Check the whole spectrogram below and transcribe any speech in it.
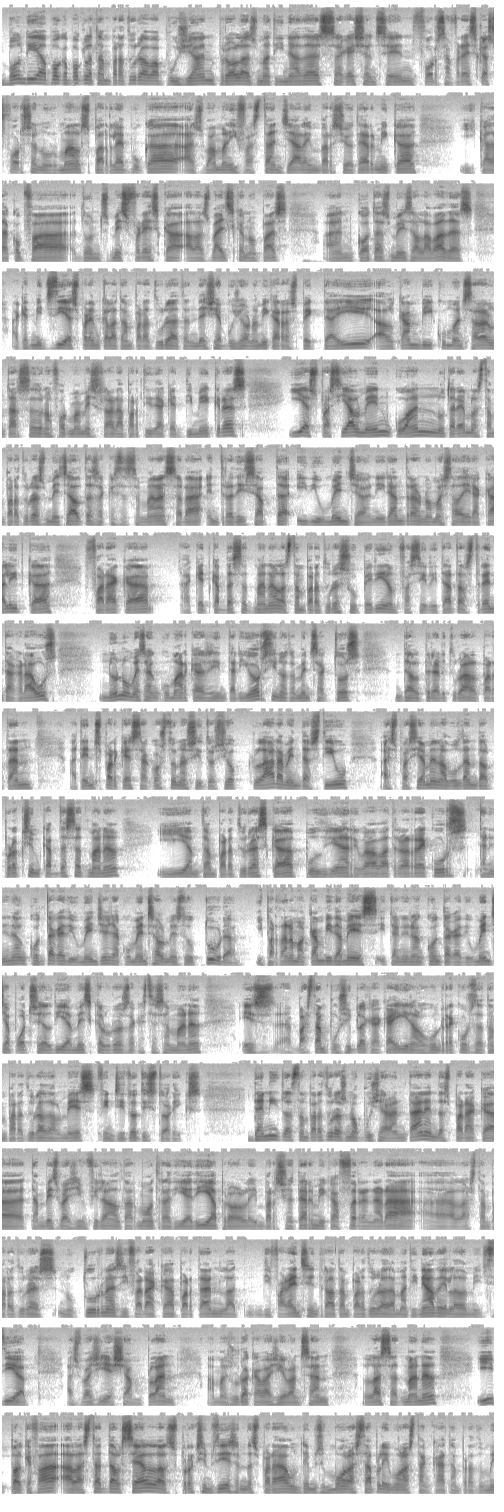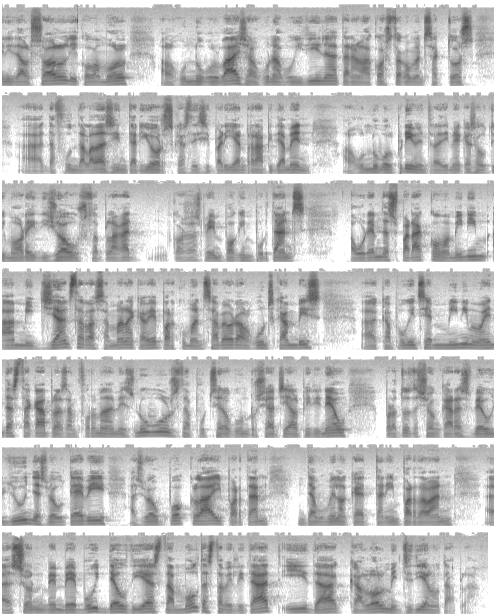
Bon dia, a poc a poc la temperatura va pujant, però les matinades segueixen sent força fresques, força normals per l'època. Es va manifestant ja la inversió tèrmica i cada cop fa doncs, més fresca a les valls que no pas en cotes més elevades. Aquest migdia esperem que la temperatura tendeixi a pujar una mica respecte a ahir, el canvi començarà a notar-se d'una forma més clara a partir d'aquest dimecres i especialment quan notarem les temperatures més altes aquesta setmana serà entre dissabte i diumenge. Anirà entrant una massa d'aire càlid que farà que aquest cap de setmana les temperatures superin amb facilitat els 30 graus, no només en comarques interiors, sinó també en sectors del prelitoral. Per tant, atents perquè s'acosta una situació clarament d'estiu, especialment al voltant del pròxim cap de setmana i amb temperatures que podrien arribar a batre rècords tenint en compte que diumenge ja comença el mes d'octubre. I per tant, amb el canvi de mes i tenint en compte que diumenge pot ser el dia més calorós d'aquesta setmana, és bastant possible que caiguin alguns rècords de temperatura del mes, fins i tot històrics. De nit les temperatures no pujaran tant, hem d'esperar que també es vagi enfilant el termòmetre dia a dia, però la inversió tèrmica frenarà eh, les temperatures nocturnes i farà que, per tant, la diferència entre la temperatura de matinada i la de migdia es vagi eixamplant a mesura que vagi avançant la setmana. I pel que fa a l'estat del cel, els pròxims dies hem d'esperar un temps molt estable i molt estancat, amb predomini del sol i com a molt algun núvol baix, alguna boirina, tant a la costa com en sectors eh, de fondalades interiors que es dissiparien ràpidament, algun núvol prim entre dimecres a última hora i dijous, tot plegat coses ben poc importants, haurem d'esperar com a mínim a mitjans de la setmana que ve per començar a veure alguns canvis eh, que puguin ser mínimament destacables en forma de més núvols, de potser algun ruixat ja al Pirineu, però tot això encara es veu lluny, es veu tebi, es veu poc clar i, per tant, de moment el que tenim per davant eh, són ben bé 8-10 dies de molta estabilitat i de calor al migdia notable.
